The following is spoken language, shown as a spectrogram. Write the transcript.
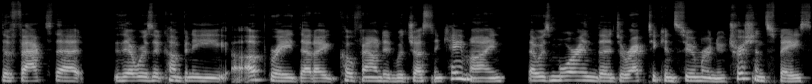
the fact that there was a company uh, Upgraid that I co-founded with Justin Kamine that was more in the direct to consumer nutrition space.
